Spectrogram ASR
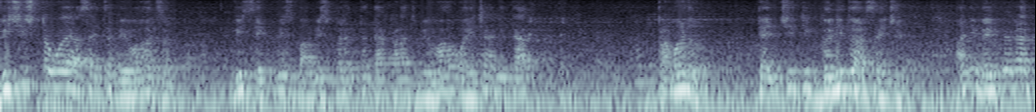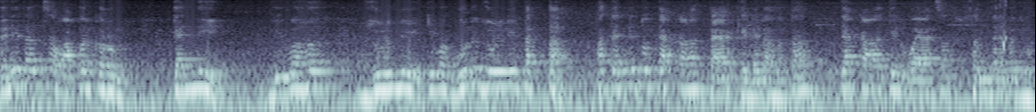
विशिष्ट वय असायचं विवाहाचं. वीस एकवीस बावीसपर्यंत त्या काळात विवाह व्हायचे आणि त्यात प्रमाणं त्यांची ती गणितं असायची. आणि वेगवेगळ्या गणितांचा वापर करून त्यांनी विवाह जुळणी किंवा गुण जुळणी तक्ता हा त्यांनी तो त्या काळात तयार केलेला होता. त्या काळातील वयाचा संदर्भ घेऊन.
